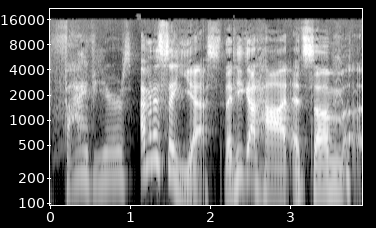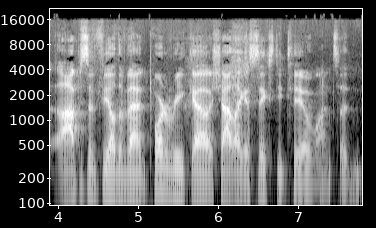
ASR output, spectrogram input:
five years. I'm gonna say yes. That he got hot at some uh, opposite field event, Puerto Rico, shot like a 62 once and,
